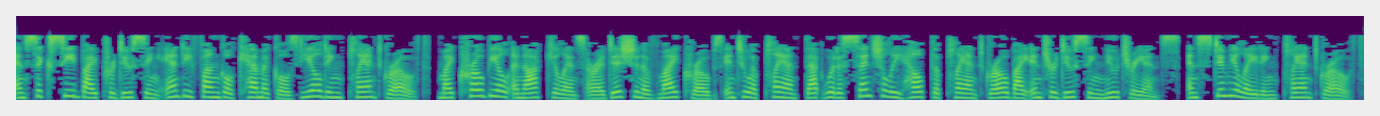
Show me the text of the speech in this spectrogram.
and succeed by producing antifungal chemicals yielding plant growth. Microbial inoculants are addition of microbes into a plant that would essentially help the plant grow by introducing nutrients, and stimulating plant growth.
